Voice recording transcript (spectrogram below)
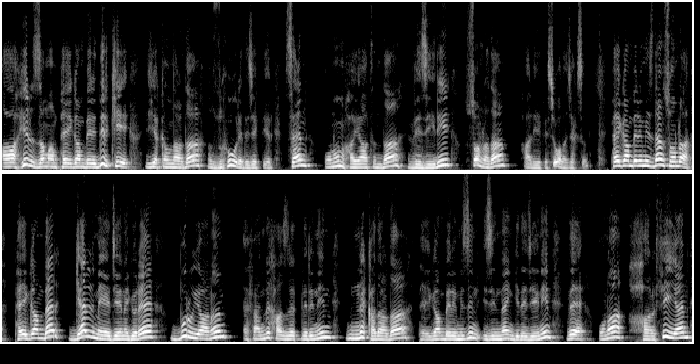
ahir zaman peygamberidir ki yakınlarda zuhur edecektir. Sen onun hayatında veziri sonra da halifesi olacaksın. Peygamberimizden sonra peygamber gelmeyeceğine göre bu rüyanın Efendi Hazretlerinin ne kadar da peygamberimizin izinden gideceğinin ve ona harfiyen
